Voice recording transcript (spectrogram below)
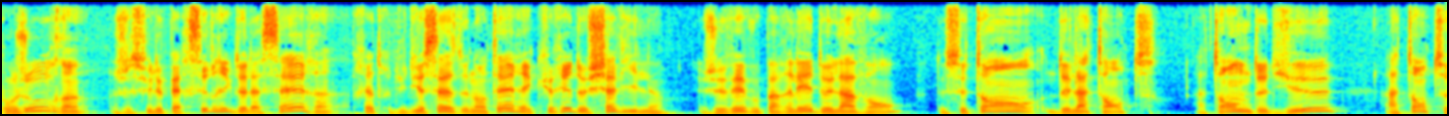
Bonjour, je suis le père Cédric de la Serre, prêtre du diocèse de Nanterre et curé de Chaville. Je vais vous parler de l'avant, de ce temps de l'attente, attente de Dieu, attente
